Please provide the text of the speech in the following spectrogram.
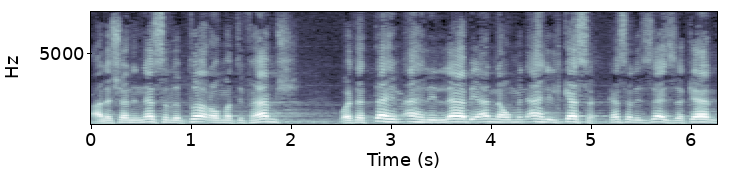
علشان الناس اللي بتقرأ وما تفهمش وتتهم أهل الله بانه من أهل الكسل. كسل إزاي؟ إذا كان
